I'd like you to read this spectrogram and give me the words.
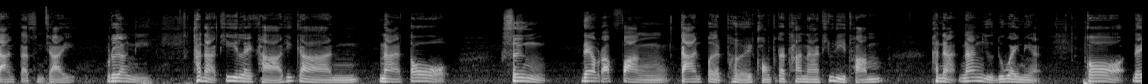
การตัดสินใจเรื่องนี้ ขณะที่เลขาธิการนาโต้ซึ่งได้รับฟังการเปิดเผยของประธานาธิบดีทรัมป์ขณะนั่งอยู่ด้วยเนี่ยก็ได้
